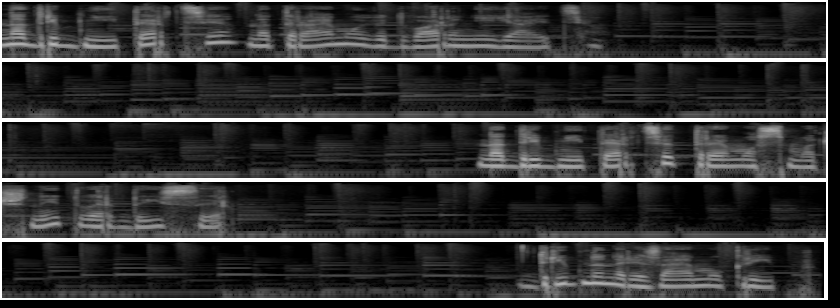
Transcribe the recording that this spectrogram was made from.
На дрібній терці натираємо відварені яйця. На дрібній терці тремо смачний твердий сир. Дрібно нарізаємо кріп.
